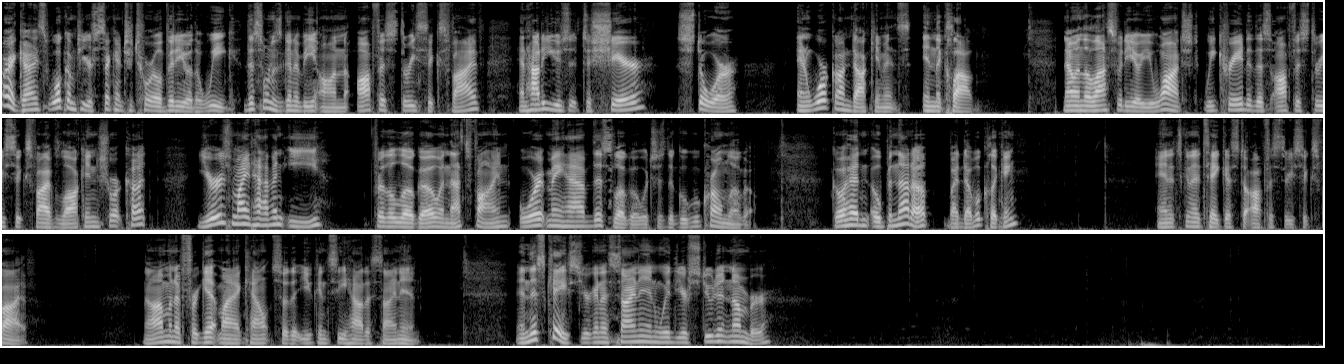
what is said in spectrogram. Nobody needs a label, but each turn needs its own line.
Alright guys, welcome to your second tutorial video of the week. This one is going to be on Office 365 and how to use it to share, store, and work on documents in the cloud. Now in the last video you watched, we created this Office 365 login shortcut. Yours might have an E for the logo and that's fine, or it may have this logo which is the Google Chrome logo. Go ahead and open that up by double clicking and it's going to take us to Office 365. Now I'm going to forget my account so that you can see how to sign in. In this case, you're going to sign in with your student number.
